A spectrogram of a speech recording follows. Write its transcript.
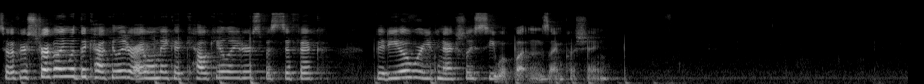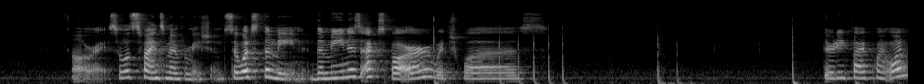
So if you're struggling with the calculator, I will make a calculator specific video where you can actually see what buttons I'm pushing. All right, so let's find some information. So what's the mean? The mean is x bar, which was 35.1.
